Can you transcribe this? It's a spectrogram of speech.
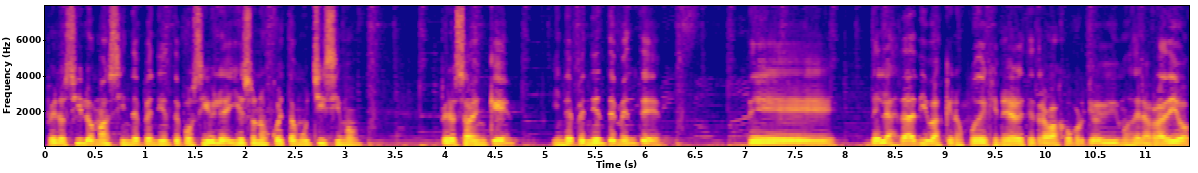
pero sí lo más independiente posible. Y eso nos cuesta muchísimo, pero ¿saben qué? Independientemente de, de las dádivas que nos puede generar este trabajo, porque hoy vivimos de la radio,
